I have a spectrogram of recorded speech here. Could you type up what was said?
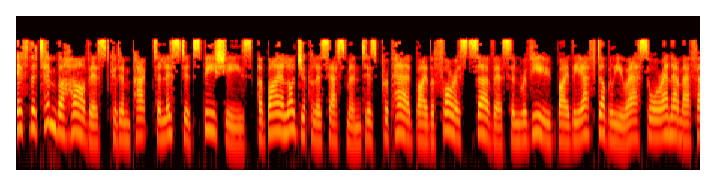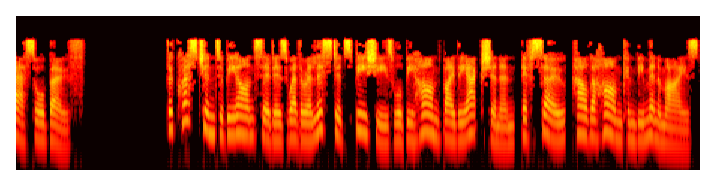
If the timber harvest could impact a listed species, a biological assessment is prepared by the Forest Service and reviewed by the FWS or NMFS or both. The question to be answered is whether a listed species will be harmed by the action and, if so, how the harm can be minimized.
